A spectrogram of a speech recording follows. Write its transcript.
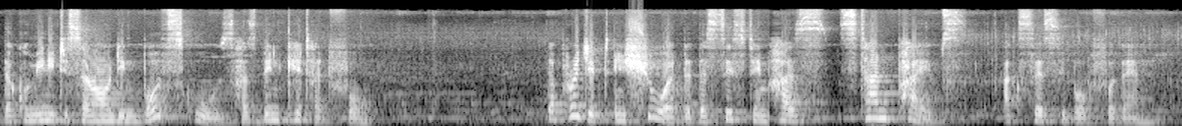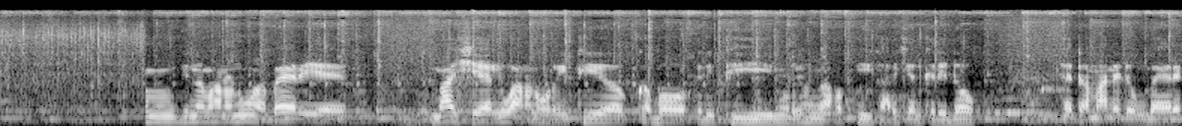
The community surrounding both schools has been catered for. The project ensured that the system has standpipes accessible for them. Gina mana nu ber ye ma shel wana pi dok. Eta dong kana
